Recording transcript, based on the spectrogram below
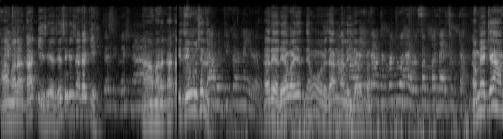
આ મારા કાકી છે. જય શ્રી કૃષ્ણ કાકી. હા મારા કાકા જેવું છે ને. અરે રેવાય જ ને હું હવે જાનમાં લઈ જાવ. અમે ક્યાં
